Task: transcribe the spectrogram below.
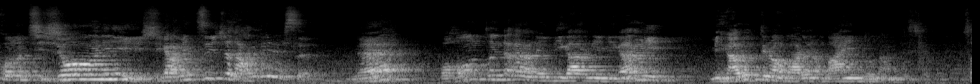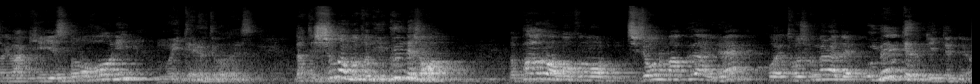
この地上にしがみついちゃダメです。ね。もう本当にだからね身軽に身軽に。身軽っていうのは我々のマインドなんですよ。それはキリストの方に向いてるってことです。だって主のもとに行くんでしょ？パウロはもうこの地上の幕屋にねこれ閉じ込められてうめいてるって言ってんだよ。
